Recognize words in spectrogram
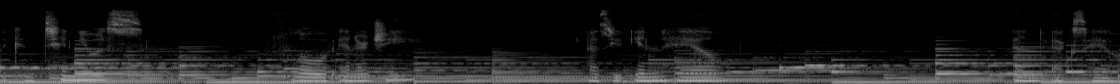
The continuous flow of energy as you inhale exhale.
